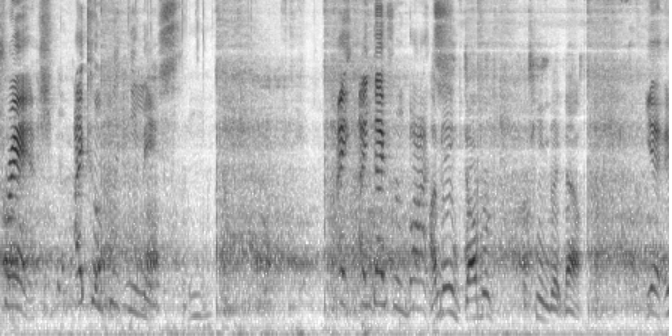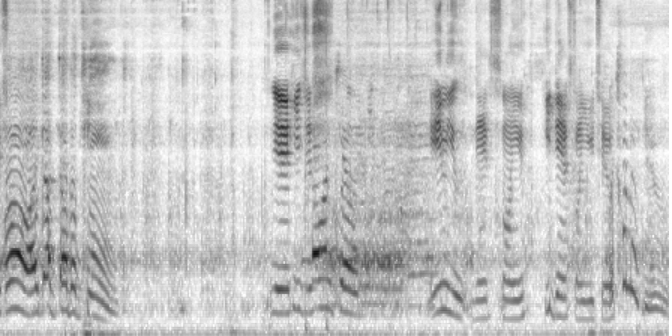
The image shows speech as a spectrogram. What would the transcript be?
trash. I completely miss. I I die from bots. I'm getting double teamed right now. yeah, if, Bro, I got double teamed. Yeah, he just No one killed. and he danced on you. He danced on you too. Which one of you?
